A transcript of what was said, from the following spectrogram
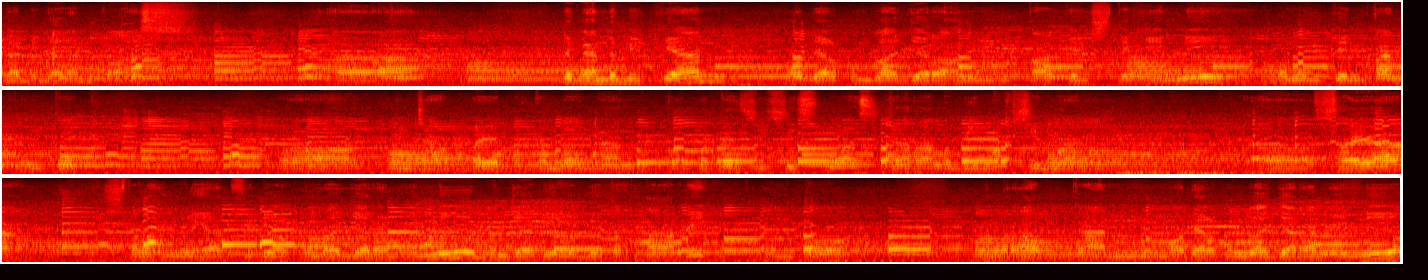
ada di dalam kelas. Eh, dengan demikian, model pembelajaran talking stick ini memungkinkan untuk uh, mencapai perkembangan kompetensi siswa secara lebih maksimal. Uh, saya setelah melihat video pembelajaran ini menjadi lebih tertarik untuk menerapkan model pembelajaran ini,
